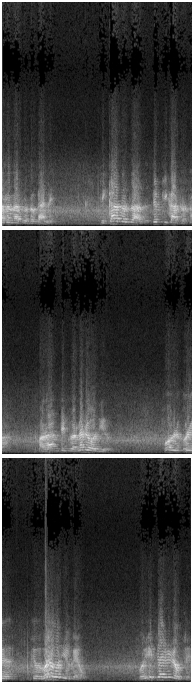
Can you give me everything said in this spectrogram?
اسان ته ٿو ڪانهي. ڪه ڪادردار ڊپٽي ڪادردار معنيٰ ننڍو وزير پوءِ ان ان کي وڏو وزير ڪيو. پوءِ اختيار ڏنو ٿئي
